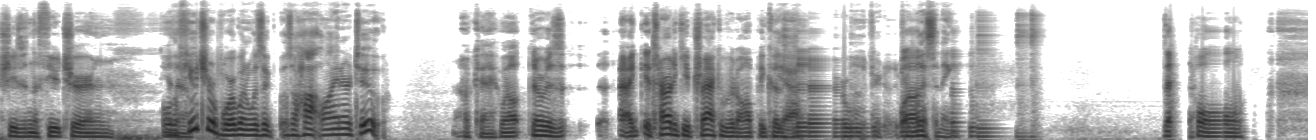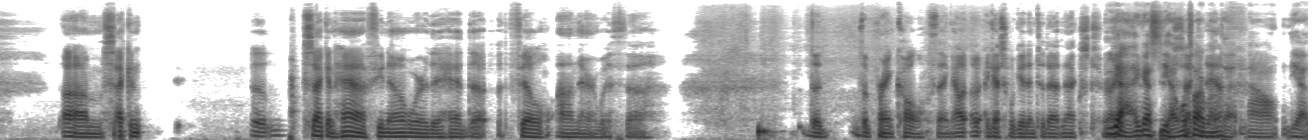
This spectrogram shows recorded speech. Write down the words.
she's in the future and well know. the future woman was a was a hotliner too okay well there was I, it's hard to keep track of it all because yeah. there if you're, if you're listening that whole um second the second half, you know, where they had the Phil on there with uh, the the prank call thing. I, I, guess we'll get into that next. Right? Yeah, I guess. Yeah, we'll talk about half. that now. Yeah,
